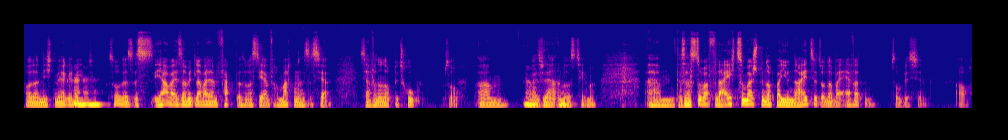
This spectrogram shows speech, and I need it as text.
oder nicht mehr geliebt. so, das ist, ja, weil es ja mittlerweile ein Fakt, also was die einfach machen, das ist ja, ist einfach nur noch Betrug. So, ähm, ja, aber das ist wieder ein anderes. Thema. Ähm, das hast du aber vielleicht zum Beispiel noch bei United oder bei Everton so ein bisschen auch.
